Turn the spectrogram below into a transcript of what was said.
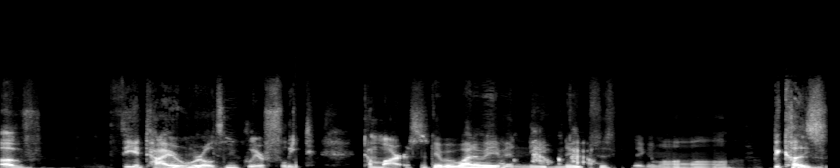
of the entire Nukes. world's nuclear fleet to Mars Okay, but why do we even need Kapow, nukes? kapow. Just take them all. because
